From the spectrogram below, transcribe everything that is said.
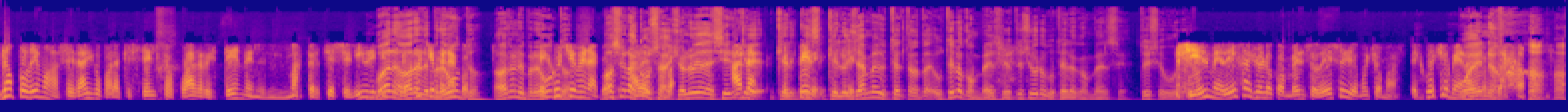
¿No podemos hacer algo para que Celso Cuadro esté en el Masterchef Libre? Bueno, ahora le pregunto, ahora le pregunto. Escúcheme una Vamos a hacer cosa. una A yo le voy a decir Ana, que, que, que- espere. que lo llame usted, usted lo convence, yo estoy seguro que usted lo convence, estoy seguro. Si él me deja, yo lo convenzo de eso y de mucho más. Escúcheme una Bueno. cosa.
